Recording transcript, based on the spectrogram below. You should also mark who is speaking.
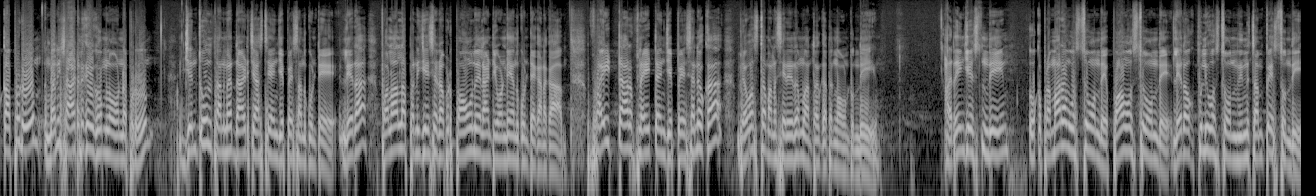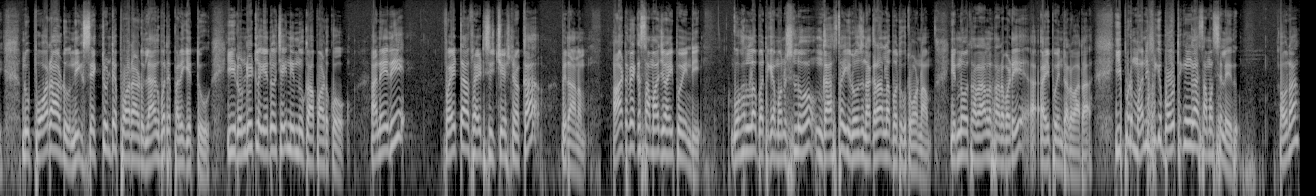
Speaker 1: ఒకప్పుడు మనిషి ఆటవిక యుగంలో ఉన్నప్పుడు జంతువులు తన మీద దాడి చేస్తాయని చెప్పేసి అనుకుంటే లేదా పొలాల్లో పని చేసేటప్పుడు పాములు ఇలాంటివి ఉన్నాయి అనుకుంటే కనుక ఫైట్ ఆర్ ఫ్లైట్ అని చెప్పేసి అని ఒక వ్యవస్థ మన శరీరంలో అంతర్గతంగా ఉంటుంది. అదేం చేస్తుంది? ఒక ప్రమాదం వస్తూ ఉంది పాము వస్తూ ఉంది లేదా ఒక పులి వస్తూ ఉంది నిన్ను చంపేస్తుంది. నువ్వు పోరాడు నీకు శక్తి ఉంటే పోరాడు లేకపోతే పరిగెత్తు. ఈ రెండిట్లో ఏదో చేయి నిన్ను కాపాడుకో. అనేది ఫైట్ ఆర్ ఫ్లైట్ సిచ్యుయేషన్ యొక్క విధానం. ఆటవిక సమాజం అయిపోయింది. గుహల్లో బతికే మనుషులు కాస్త ఈరోజు నగరాల్లో బతుకుతూ ఉన్నాం. ఎన్నో తరాల తరబడి అయిపోయిన తర్వాత. ఇప్పుడు మనిషికి భౌతికంగా సమస్య లేదు. అవునా?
